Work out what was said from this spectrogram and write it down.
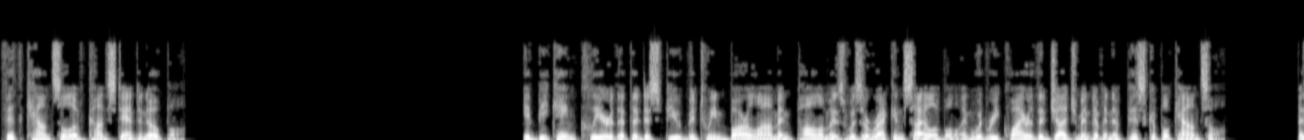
Fifth Council of Constantinople It became clear that the dispute between Barlaam and Palamas was irreconcilable and would require the judgment of an episcopal council. A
